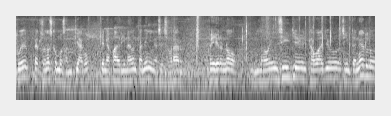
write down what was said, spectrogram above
tuve personas como Santiago que me apadrinaron también y me asesoraron. Me dijeron, no, no ensille el caballo sin tenerlo,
